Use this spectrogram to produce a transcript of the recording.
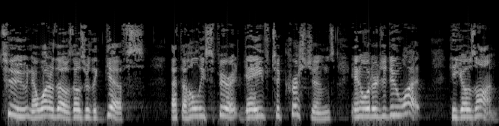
to, now what are those? Those are the gifts that the Holy Spirit gave to Christians in order to do what? He goes on.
